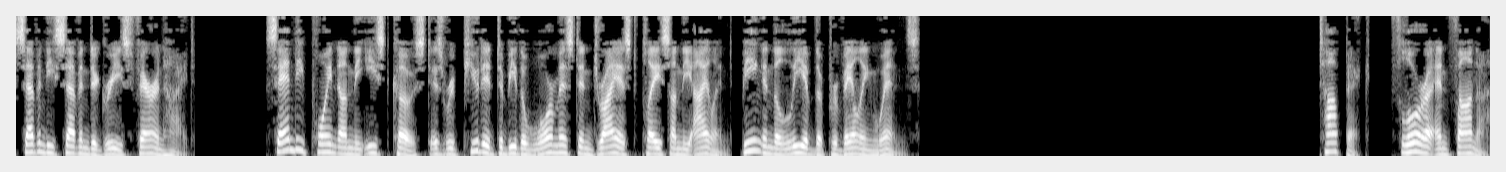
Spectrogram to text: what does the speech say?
(77 degrees Fahrenheit). Sandy Point on the east coast is reputed to be the warmest and driest place on the island, being in the lee of the prevailing winds. Flora and fauna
